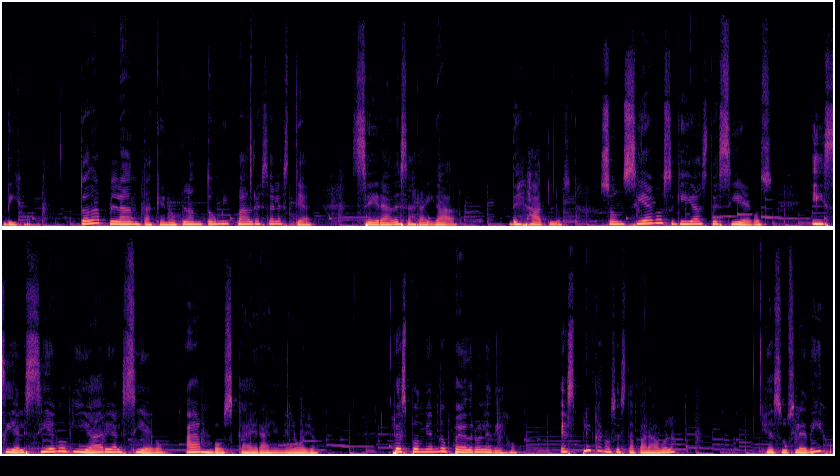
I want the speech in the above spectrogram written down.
dijo, Toda planta que no plantó mi Padre Celestial será desarraigada. Dejadlos, son ciegos guías de ciegos, y si el ciego guiare al ciego, ambos caerán en el hoyo. Respondiendo Pedro le dijo, Explícanos esta parábola. Jesús le dijo,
